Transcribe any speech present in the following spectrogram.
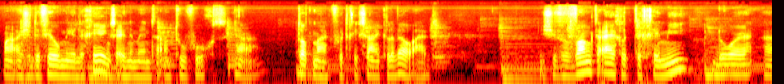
Maar als je er veel meer legeringselementen aan toevoegt, ja, dat maakt voor het recyclen wel uit. Dus je vervangt eigenlijk de chemie door uh,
